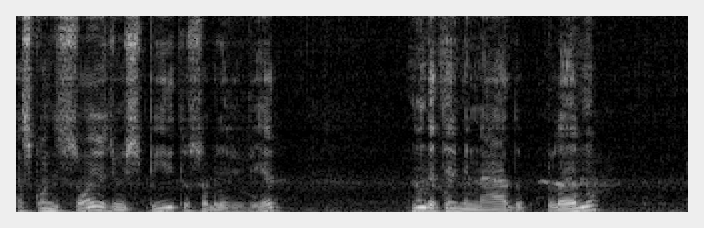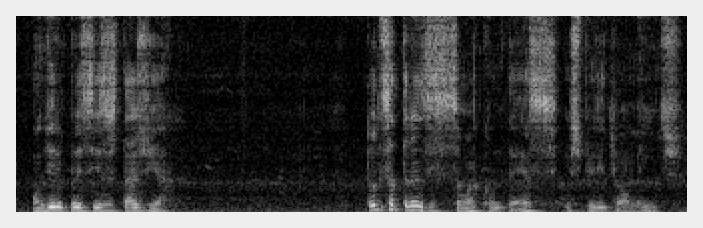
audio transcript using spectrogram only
as condições de um espírito sobreviver num determinado plano onde ele precisa estagiar. Toda essa transição acontece espiritualmente.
